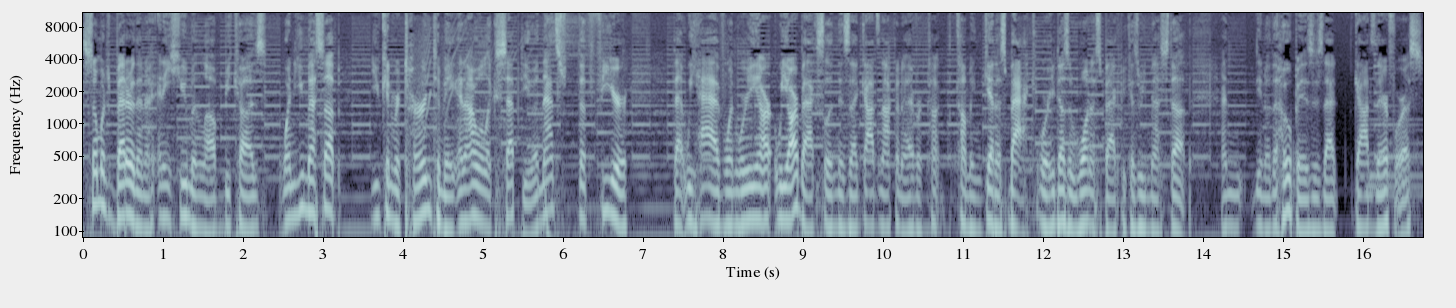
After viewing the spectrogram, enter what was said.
so much better than any human love because when you mess up, you can return to me and I will accept you. And that's the fear that we have when we are we are backslidden is that God's not going to ever come and get us back, or He doesn't want us back because we messed up. And you know the hope is is that God's there for us.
